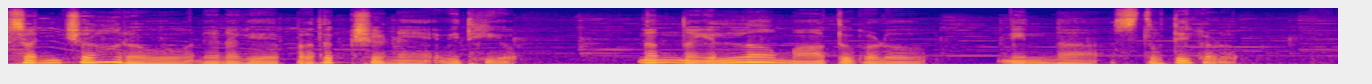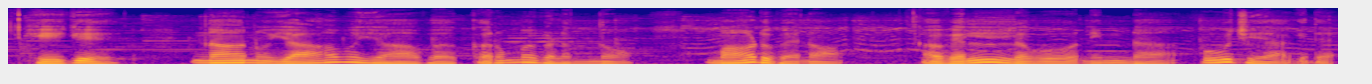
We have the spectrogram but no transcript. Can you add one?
ಸಂಚಾರವು ನಿನಗೆ ಪ್ರದಕ್ಷಿಣೆ ವಿಧಿಯು. ನನ್ನ ಎಲ್ಲ ಮಾತುಗಳು ನಿನ್ನ ಸ್ತುತಿಗಳು. ಹೀಗೆ ನಾನು ಯಾವ ಯಾವ ಕರ್ಮಗಳನ್ನು ಮಾಡುವೆನೋ ಅವೆಲ್ಲವೂ ನಿನ್ನ ಪೂಜೆಯಾಗಿದೆ.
